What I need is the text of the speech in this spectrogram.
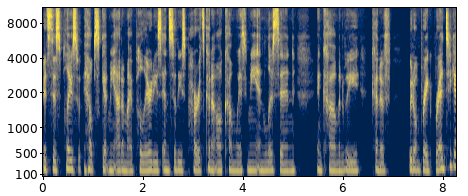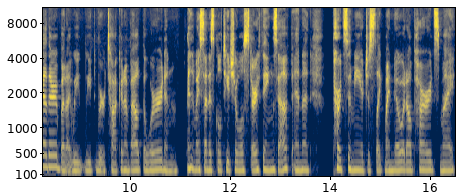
it's this place that helps get me out of my polarities. And so these parts kind of all come with me and listen and come and we kind of we don't break bread together, but I, we we we're talking about the word and and my Sunday school teacher will stir things up and then parts of me are just like my know-it-all parts, my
